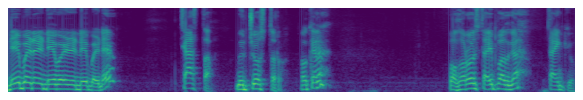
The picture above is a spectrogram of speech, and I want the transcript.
Day by day day by day day by day చేస్తా. మీరు చూస్తారు. ఓకేనా ఒకరోజు అయిపోదుగా థ్యాంక్ యూ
